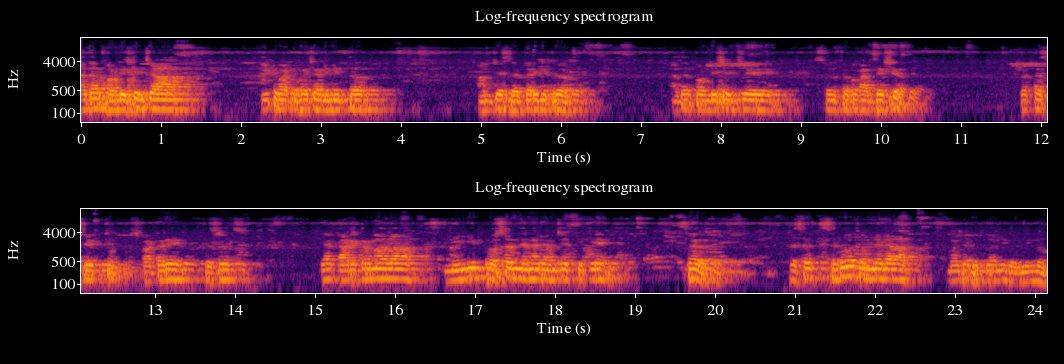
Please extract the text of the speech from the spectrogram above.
आधार फाउंडेशनच्या ईट वाटपाच्या निमित्त आमचे सहकारी मित्र आधार फाउंडेशनचे संस्थापक अध्यक्ष प्रकाश शेठ पाटारे तसंच या कार्यक्रमाला नेहमी प्रोत्साहन देणारे आमचे तिके सर तसंच सर्व जमलेल्या माझ्या मित्रांनी बहिणींनो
